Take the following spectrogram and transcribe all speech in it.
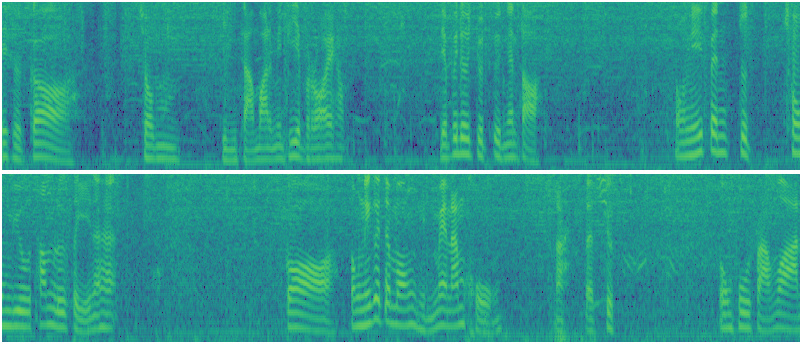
ที่สุดก็ชมหินสามวันเป็นที่เรียบร้อยครับ เดี๋ยวไปดูจุดอื่นกันต่อ ตรงนี้เป็นจุดชมวิวถ้ำฤาษีนะฮะก็ตรงนี้ก็จะมองเห็นแม่น้ำโขงนะแต่จุดตรงภูสามวาน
